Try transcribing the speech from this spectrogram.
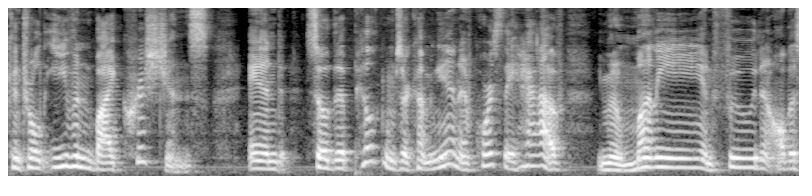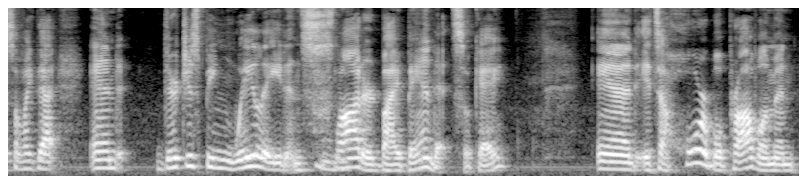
controlled even by Christians. And so the pilgrims are coming in, and of course they have you know money and food and all this stuff like that, and they're just being waylaid and slaughtered by bandits. Okay, and it's a horrible problem, and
